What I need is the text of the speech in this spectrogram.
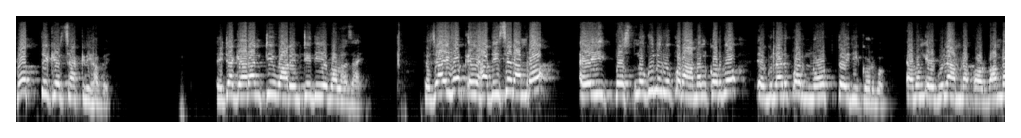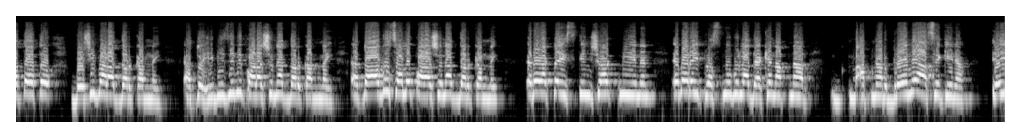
প্রত্যেকের চাকরি হবে। এটা গ্যারান্টি ওয়ারেন্টি দিয়ে বলা যায়। তো যাই হোক, এই হাদিসের আমরা এই প্রশ্নগুলোর উপর আমল করব, এগুলার উপর নোট তৈরি করব এবং এগুলো আমরা পড়ব। আমরা তো এত বেশি পড়ার দরকার নেই, এত হিবিজিবি পড়াশোনার দরকার নেই, এত অগোছালো পড়াশোনার দরকার নেই। এটার একটা স্ক্রিনশট নিয়ে নেন। এবার এই প্রশ্নগুলা দেখেন আপনার আপনার ব্রেনে আছে কিনা। এই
